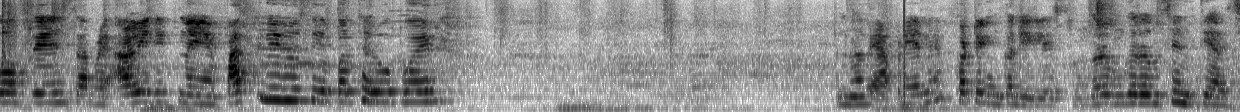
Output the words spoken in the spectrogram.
તો ફ્રેન્ડ્સ આપણે આવી રીતના પાથરી દીધું છે પથ્થર ઉપર. હવે આપણે એને કટિંગ કરી લઈશું ગરમ ગરમ છે ને ત્યાં જ.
